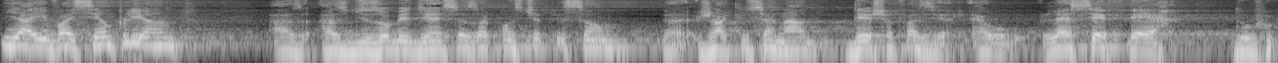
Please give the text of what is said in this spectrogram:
e aí vai se ampliando as, as desobediências à Constituição, né? já que o Senado deixa fazer. É o laissez-faire do,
